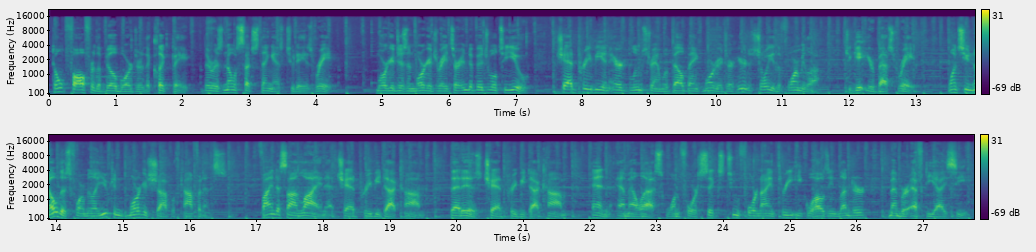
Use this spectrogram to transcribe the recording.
Don't fall for the billboards or the clickbait. There is no such thing as today's rate. Mortgages and mortgage rates are individual to you. Chad Preby and Eric Bloomstrand with Bell Bank Mortgage are here to show you the formula to get your best rate. Once you know this formula, you can mortgage shop with confidence. Find us online at chadpreby.com. That is chadpreby.com. NMLS 1462493 Equal Housing Lender, member FDIC.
